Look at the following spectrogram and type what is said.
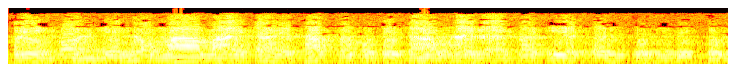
เปลี่ยนก่อนเห็นลงมาหมายจะให้ทับพระพุทธเจ้าให้แหลกละเอียดเป็นจุนวิจุน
